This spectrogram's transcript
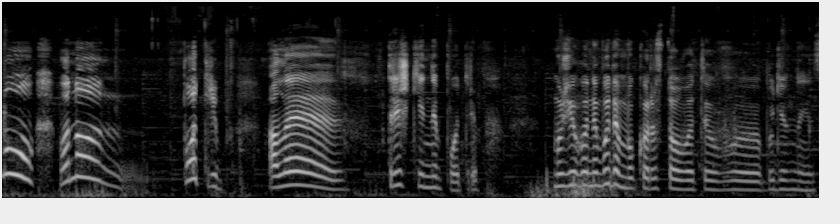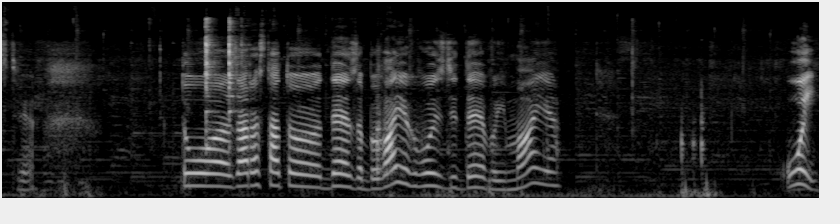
Ну, воно потріб, але трішки не потріб. Ми ж його не будемо використовувати в будівництві. То зараз тато де забиває гвозді, де виймає. Ой,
